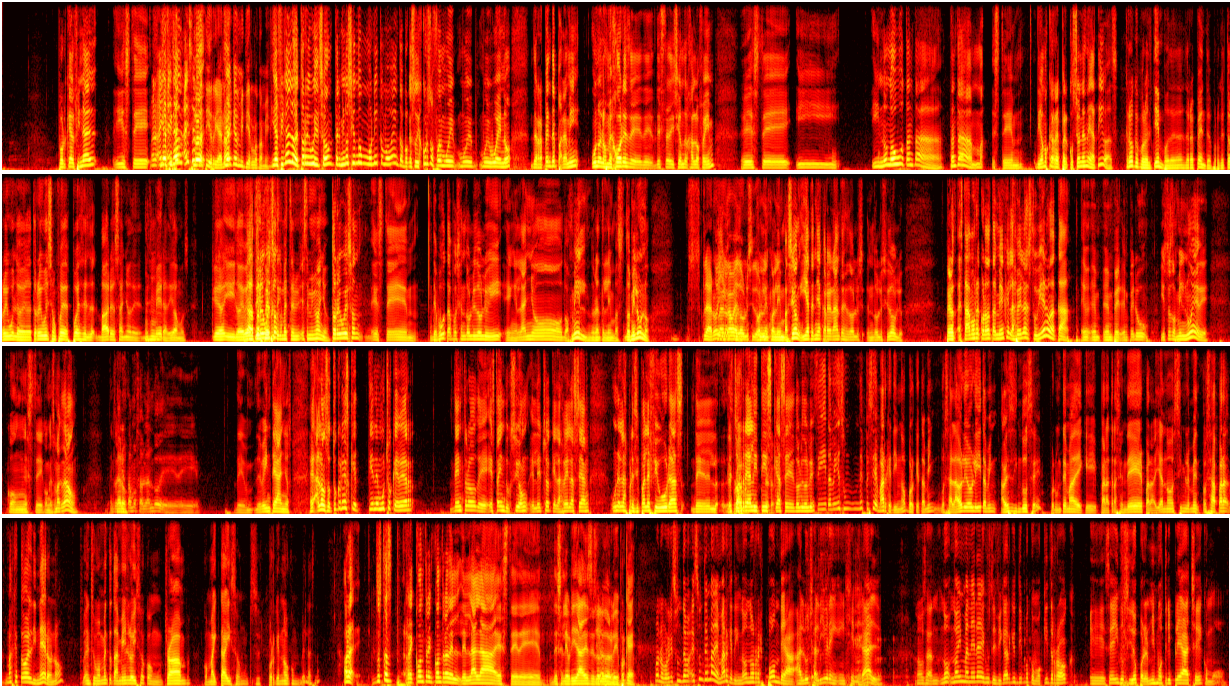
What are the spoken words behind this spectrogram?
Porque al final... Este, Bueno, y hay, al hay final, hay lo tirria, ¿no? y- Hay que admitirlo también. y al final lo de Torrey Wilson terminó siendo un bonito momento, porque su discurso fue muy, muy, muy bueno. De repente, para mí, uno de los mejores de, de- de esta edición del Hall of Fame. Este, y, y no, no hubo tanta, tanta, este, digamos que repercusiones negativas. Creo que por el tiempo, de, de repente, porque lo de Torrey Wilson fue después de varios años de, de espera, digamos. Que- y lo de Claro, fue Wilson- prácticamente este, este mismo año. Torrey Wilson, este, debuta pues en WWE en el año 2000, durante la invasión, 2001. Claro, Claro, llegaba de con- WCW. Con la, con la invasión y ya tenía carrera antes de W, en WCW. Pero estábamos recordando también que las velas estuvieron acá, en, en- en Pe- en Perú. Y esto es 2009, con, este, con SmackDown. Entonces Claro. estamos hablando de, de, de- de 20 años. Eh, Alonso, ¿tú crees que tiene mucho que ver dentro de esta inducción el hecho de que las velas sean una de las principales figuras del- de estos programa, realities claro. que hace WWE? Sí, también es un- una especie de marketing, ¿no? Porque también, o sea, la WWE también a veces induce por un tema de que para trascender, para ya no simplemente, o sea, para más que todo el dinero, ¿no? En su momento también lo hizo con Trump, con Mike Tyson, entonces, ¿por qué no con velas, no? Ahora, tú estás recontra en contra del, del ala este, de, de celebridades de Cierto. WWE. ¿Por qué? Bueno, porque es un tema, es un tema de marketing, ¿no? No responde a, a lucha libre en, en general. ¿no? O sea, no, no hay manera de justificar que un tipo como Kid Rock eh, sea inducido por el mismo Triple H como,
